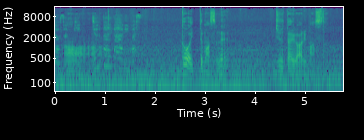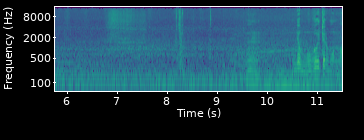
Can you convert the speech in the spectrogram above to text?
キロ先渋滞があります。とは言ってますね。渋滞があります。うん。でも動いてるもんな。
